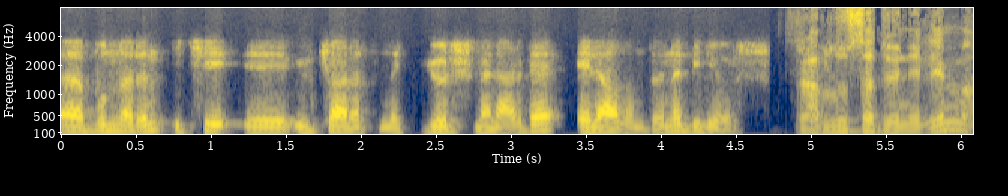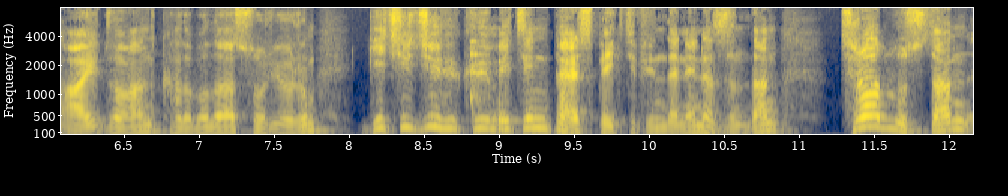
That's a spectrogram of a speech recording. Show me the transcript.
E, bunların iki e, ülke arasındaki görüşmelerde ele alındığını biliyoruz. Trablus'a dönelim. Aydoğan kalabalığa soruyorum. Geçici hükümetin perspektifinden en azından Trablus'tan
